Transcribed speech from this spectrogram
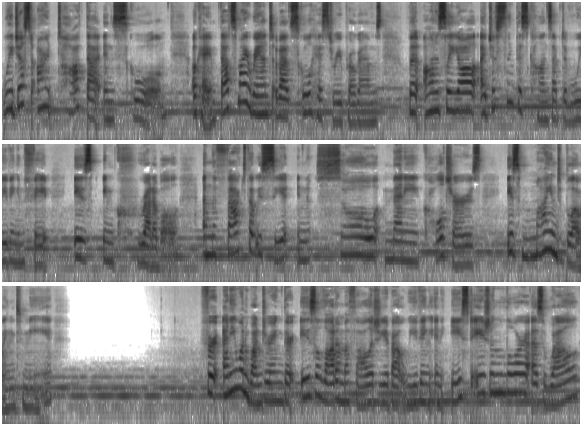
we just aren't taught that in school. Okay, that's my rant about school history programs, but honestly, y'all, I just think this concept of weaving and fate is incredible. And the fact that we see it in so many cultures is mind blowing to me. For anyone wondering, there is a lot of mythology about weaving in East Asian lore as well,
